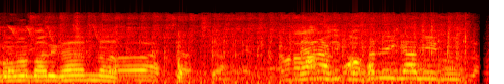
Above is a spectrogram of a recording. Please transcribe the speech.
মামা বাড়ি খান না। খুলে বলি আমি এটা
